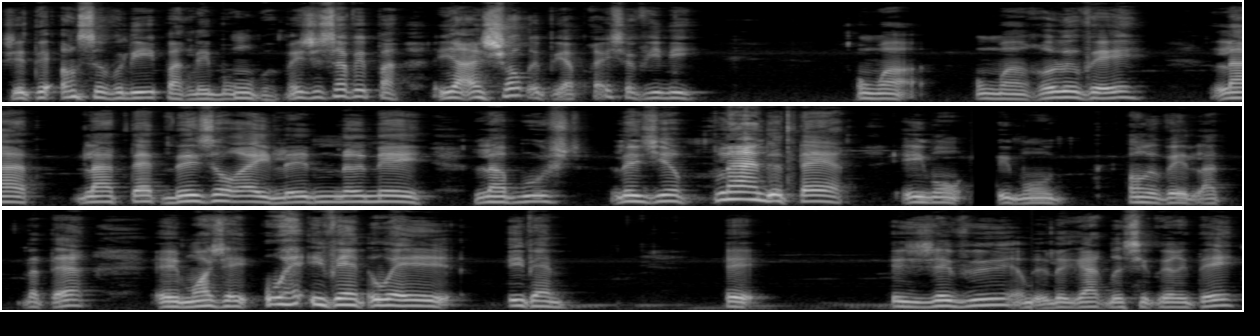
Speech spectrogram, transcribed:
J'étais enseveli par les bombes, mais je savais pas. Il y a un choc et puis après c'est fini. On m'a, on m'a relevé la, la tête, les oreilles, les, le nez, la bouche, les yeux pleins de terre. Et ils m'ont, ils m'ont enlevé la, la terre. Et moi j'ai, où est Yven, où est Yven? Et, et j'ai vu le garde de sécurité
